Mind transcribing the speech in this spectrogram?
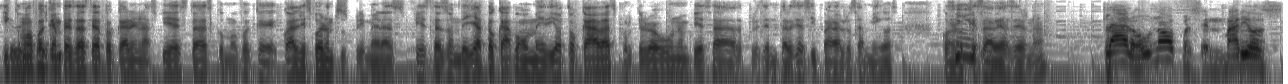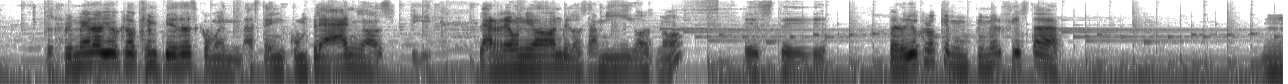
¿Y cómo fue que empezaste a tocar en las fiestas? ¿Cómo fue que, cuáles fueron tus primeras fiestas donde ya tocaba o medio tocabas? Porque luego uno empieza a presentarse así para los amigos con lo que sabe hacer, ¿no? Claro, uno pues en varios pues primero yo creo que empiezas como en hasta en cumpleaños y la reunión de los amigos, ¿no? Este, pero yo creo que mi primer fiesta, mm,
